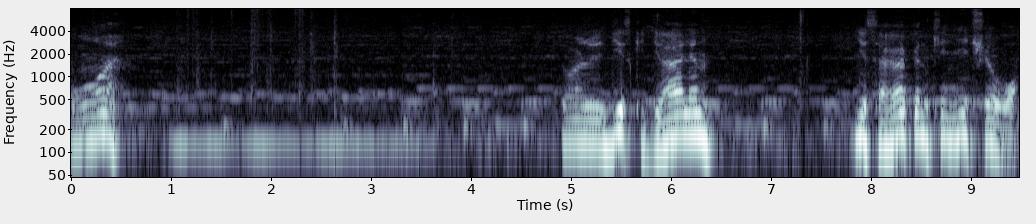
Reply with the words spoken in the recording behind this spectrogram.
О, Тоже диск идеален. Ни царапинки, ничего.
